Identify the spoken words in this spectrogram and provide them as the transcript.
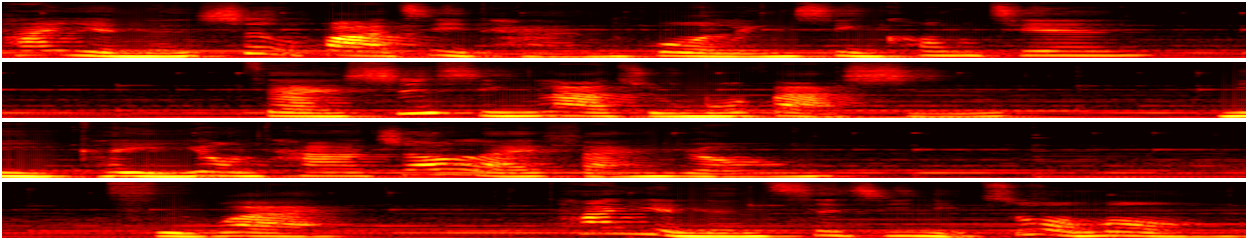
它也能圣化祭坛或灵性空间。在施行蜡烛魔法时，你可以用它招来繁荣。此外，它也能刺激你做梦，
